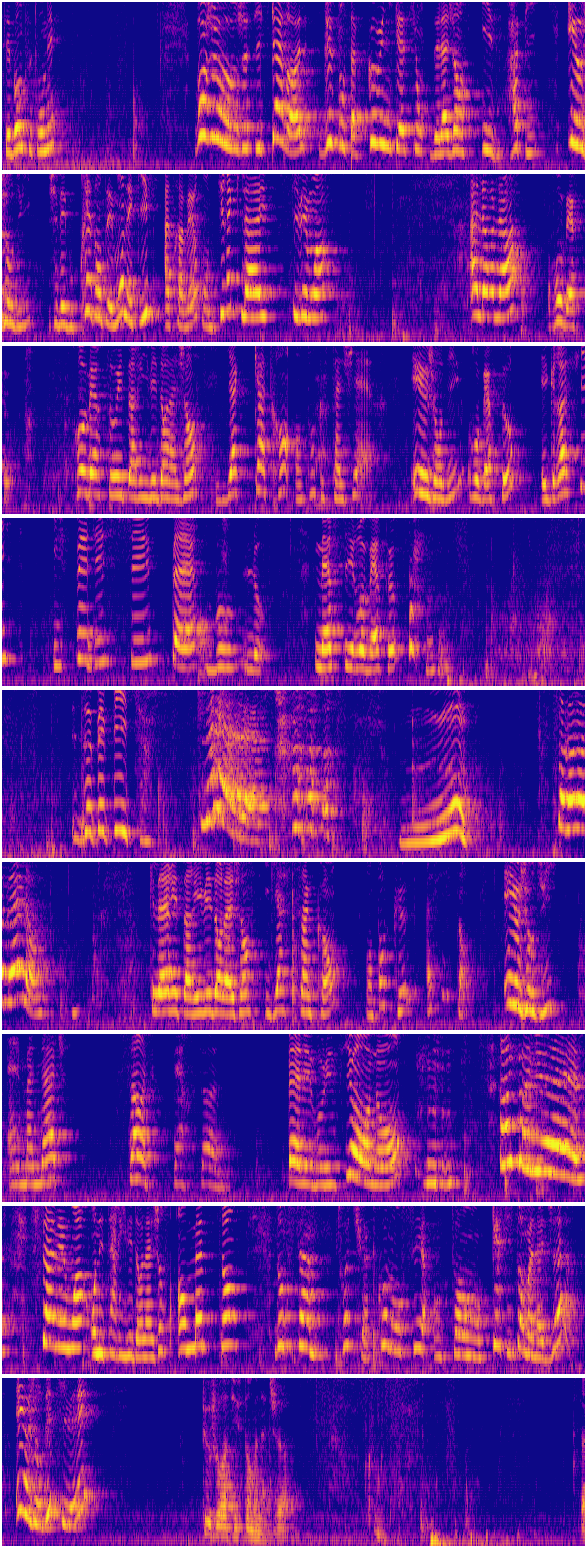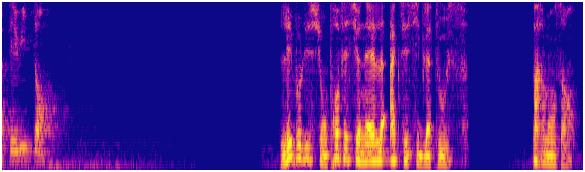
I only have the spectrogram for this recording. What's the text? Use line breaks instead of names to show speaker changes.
C'est bon, on peut tourner? Bonjour, je suis Carole, responsable communication de l'agence Is Happy. Et aujourd'hui, je vais vous présenter mon équipe à travers mon direct live. Suivez-moi. Alors là, Roberto. Roberto est arrivé dans l'agence il y a 4 ans en tant que stagiaire. Et aujourd'hui, Roberto est graphiste. Il fait du super boulot. Merci Roberto. The Pépite. Claire. Ça va ma belle? Claire est arrivée dans l'agence il y a 5 ans en tant qu'assistante. Et aujourd'hui, elle manage 5 personnes. Belle évolution, non? Ah Samuel Sam et moi, on est arrivés dans l'agence en même temps. Donc Sam, toi tu as commencé en tant qu'assistant manager et aujourd'hui tu es...
Toujours assistant manager. Ça fait 8 ans.
L'évolution professionnelle accessible à tous. Parlons-en.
